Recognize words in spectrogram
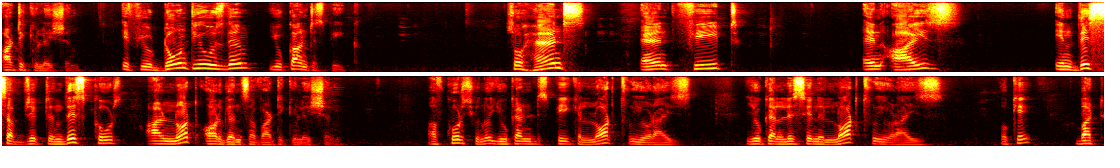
articulation. If you do not use them, you can't speak. So, hands and feet and eyes in this subject, in this course are not organs of articulation. Of course, you know you can speak a lot through your eyes, you can listen a lot through your eyes, okay? but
